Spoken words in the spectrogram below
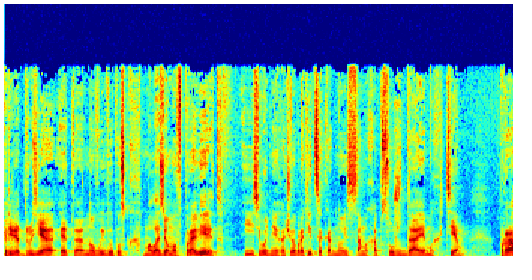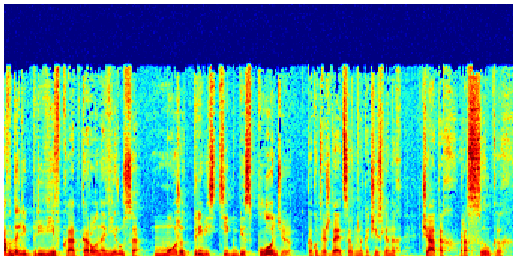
Привет, друзья! Это новый выпуск «Малоземов проверит». И сегодня я хочу обратиться к одной из самых обсуждаемых тем. Правда ли прививка от коронавируса может привести к бесплодию, как утверждается в многочисленных чатах, рассылках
